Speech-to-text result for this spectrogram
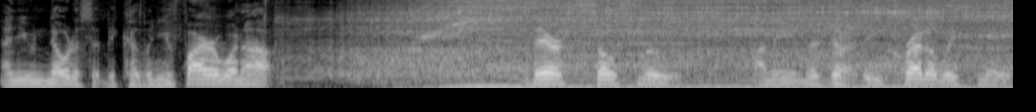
And you notice it because when you fire one up, they're so smooth. I mean, they're just Right. incredibly smooth.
